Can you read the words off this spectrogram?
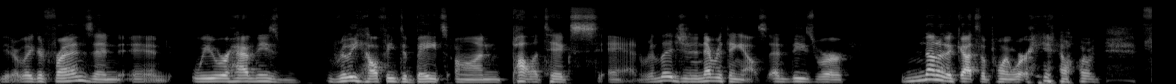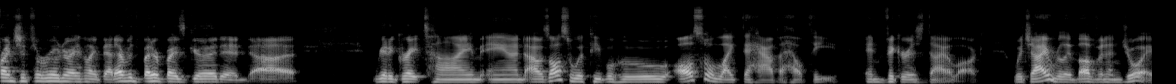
you know really good friends and and we were having these really healthy debates on politics and religion and everything else. And these were none of it got to the point where you know friendships are ruined or anything like that. everybody's good and uh, we had a great time. And I was also with people who also like to have a healthy and vigorous dialogue, which I really love and enjoy.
